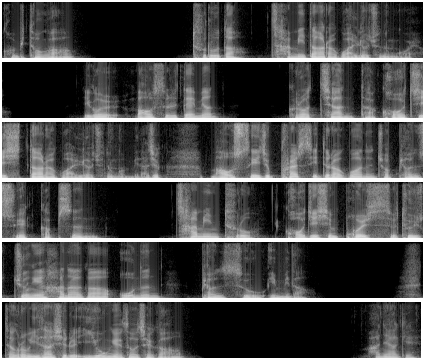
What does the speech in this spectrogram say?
컴퓨터가 true다, 참이다 라고 알려주는 거예요. 이걸 마우스를 떼면 그렇지 않다, 거짓이다 라고 알려주는 겁니다. 즉, 마우스 is pressed라고 하는 저 변수의 값은 참인 true, 거짓인 false 둘 중에 하나가 오는 변수입니다. 자, 그럼 이 사실을 이용해서 제가 만약에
